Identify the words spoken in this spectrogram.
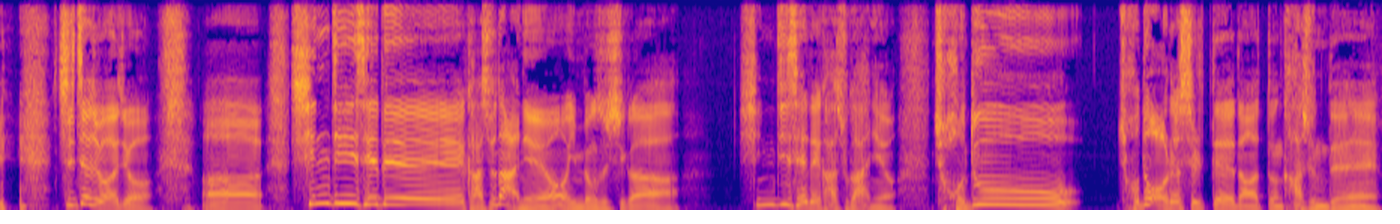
진짜 좋아하죠. 아, 신디 세대 가수는 아니에요. 임병수 씨가. 신디 세대 가수가 아니에요. 저도, 저도 어렸을 때 나왔던 가수인데,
